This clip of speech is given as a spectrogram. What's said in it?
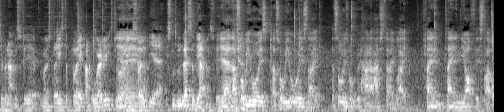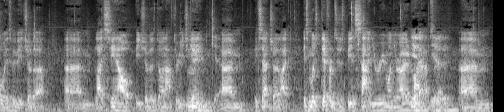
different atmosphere most days to play kind of already. Do you know what I mean? yeah, So Yeah. it's less of the atmosphere. Yeah, that's Yeah. what we always. That's what we always like. That's always what we had at hashtag. Like playing, playing in the office, like always with each other. Um, like seeing how each other's done after each Mm, game, yeah. um, etc. Like it's much different to just being sat in your room on your own. Yeah, like, absolutely. Um,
